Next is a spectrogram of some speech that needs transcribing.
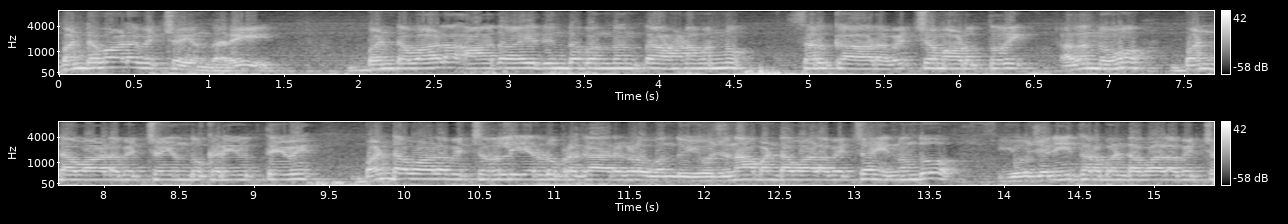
ಬಂಡವಾಳ ವೆಚ್ಚ ಎಂದರೆ, ಬಂಡವಾಳ ಆದಾಯದಿಂದ ಬಂದಂತಹ ಹಣವನ್ನು ಸರ್ಕಾರ ವೆಚ್ಚ ಮಾಡುತ್ತದೆ. ಅದನ್ನು ಬಂಡವಾಳ ವೆಚ್ಚ ಎಂದು ಕರೆಯುತ್ತೇವೆ. ಬಂಡವಾಳ ವೆಚ್ಚದಲ್ಲಿ ಎರಡು ಪ್ರಕಾರಗಳು. ಒಂದು ಯೋಜನಾ ಬಂಡವಾಳ ವೆಚ್ಚ, ಇನ್ನೊಂದು ಯೋಜನೇತರ ಬಂಡವಾಳ ವೆಚ್ಚ.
